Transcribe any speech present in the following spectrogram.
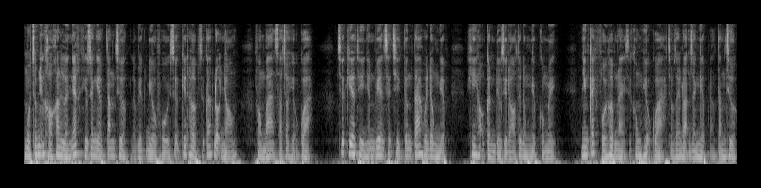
Một trong những khó khăn lớn nhất khi doanh nghiệp tăng trưởng là việc điều phối sự kết hợp giữa các đội nhóm, phòng ban sao cho hiệu quả. Trước kia thì nhân viên sẽ chỉ tương tác với đồng nghiệp khi họ cần điều gì đó từ đồng nghiệp của mình nhưng cách phối hợp này sẽ không hiệu quả trong giai đoạn doanh nghiệp đang tăng trưởng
